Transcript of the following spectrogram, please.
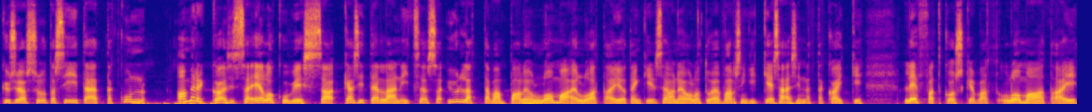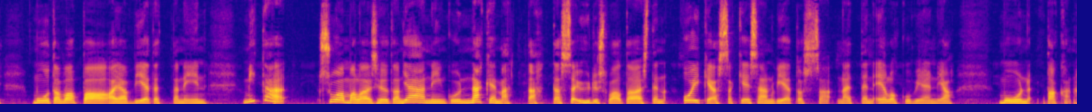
kysyä sulta siitä, että kun amerikkalaisissa elokuvissa käsitellään itse asiassa yllättävän paljon lomailua tai jotenkin sellainen olo tulee varsinkin kesäisin, että kaikki leffat koskevat lomaa tai muuta vapaa-ajan vietettä, niin mitä suomalaisilta jää niin kuin näkemättä tässä yhdysvaltalaisten oikeassa kesänvietossa näiden elokuvien ja muun takana?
